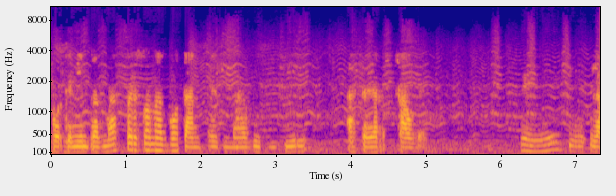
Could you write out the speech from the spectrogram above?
Porque mientras más personas votan, es más difícil hacer fraude. Sí. si, la,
